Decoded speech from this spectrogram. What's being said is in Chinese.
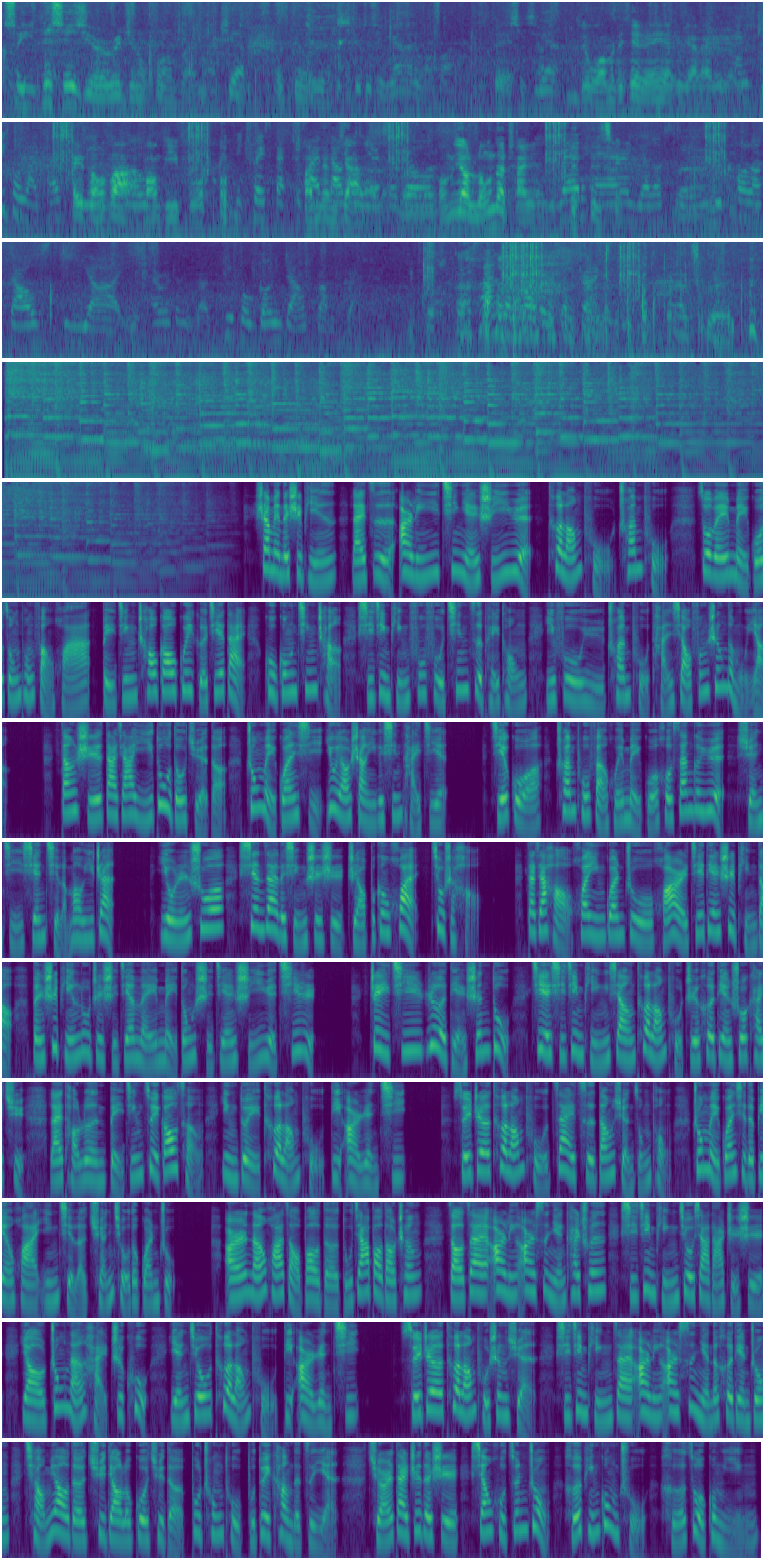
So you, this is your original form very much, yeah, it really is. 这就是原来的文化。对，形象。就我们这些人也是原来的人， And people like us 黑头发、 we 黄皮肤 could be traced back to 传承下 5,000 来 years 的 ago.，我们叫龙的传人。 Red hair, yellow skin. We call ourselves the uh, inheritance of people going down from dragon. Descendants of dragon. That's great. 上面的视频来自二零一七年十一月，特朗普、川普作为美国总统访华，北京超高规格接待，故宫清场，习近平夫妇亲自陪同，一副与川普谈笑风生的模样。当时大家一度都觉得中美关系又要上一个新台阶。结果，川普返回美国后三个月，旋即掀起了贸易战。有人说，现在的形势是只要不更坏就是好。大家好，欢迎关注华尔街电视频道。本视频录制时间为美东时间十一月七日。这一期热点深度，借习近平向特朗普致贺电说开去，来讨论北京最高层应对特朗普第二任期。随着特朗普再次当选总统，中美关系的变化引起了全球的关注。而南华早报的独家报道称，早在二零二四年开春，习近平就下达指示，要中南海智库研究特朗普第二任期。随着特朗普胜选，习近平在二零二四年的贺电中巧妙地去掉了过去的不冲突、不对抗的字眼，取而代之的是相互尊重、和平共处、合作共赢。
